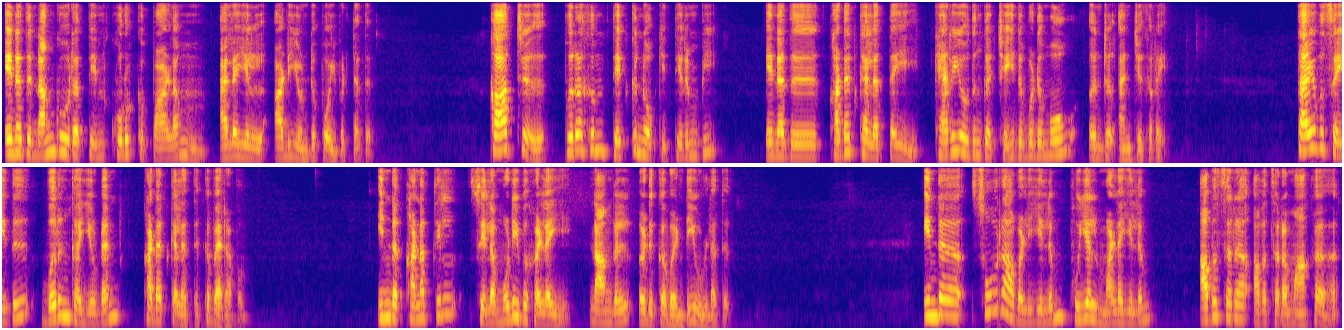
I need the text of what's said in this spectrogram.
எனது நங்கூரத்தின் குறுக்கு பாலம் அலையில் அடியுண்டு போய்விட்டது. காற்று பிறகும் தெற்கு நோக்கி திரும்பி எனது கடற்கலத்தை கரையொதுங்கச் செய்துவிடுமோ என்று அஞ்சுகிறேன். தயவு செய்து வெறுங்கையுடன் கடற்கலத்துக்கு வரவும். இந்த கணத்தில் சில முடிவுகளை நாங்கள் எடுக்க வேண்டியுள்ளது. இந்த சூறாவளியிலும் புயல் மழையிலும் அவசர அவசரமாக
